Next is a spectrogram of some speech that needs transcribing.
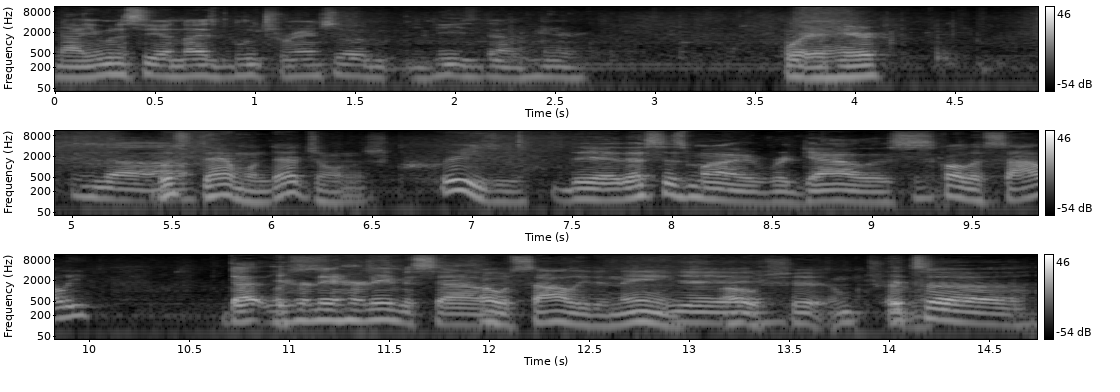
Now you want to see a nice blue tarantula? These down here. Where in here? Nah. What's that one? That joint is crazy. yeah, this is my regalis. It's called a Sally? That her name her name is Sally. Oh, Sally, the name. Yeah. Oh shit, I'm tripping. it's a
